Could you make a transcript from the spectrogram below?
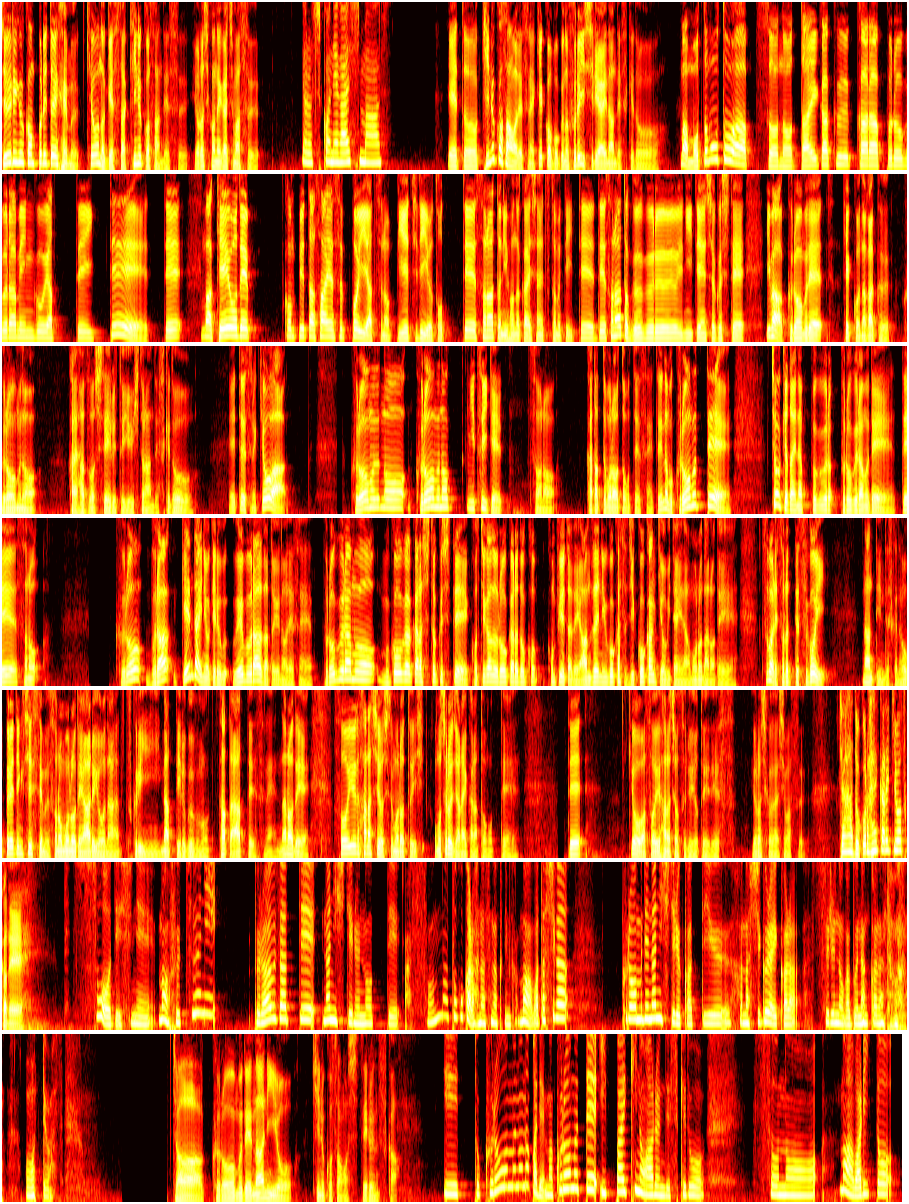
チューリングコンプリート FM 今日のゲストはきぬこさんです。よろしくお願いします。よろしくお願いします。えっ、ときぬこさんはですね結構僕の古い知り合いなんですけどまあもともとはその大学からプログラミングをやっていてでまあ慶応でコンピューターサイエンスっぽいやつの PhD を取ってその後日本の会社に勤めていてでその後 Google に転職して今は Chrome で結構長く Chrome の開発をしているという人なんですけど、えっとですね、今日は Chrome の、Chrome のについて、その、語ってもらおうと思ってですね。というのも Chrome って超巨大なプログラムで、で、その、クロブラ現代におけるウェブブラウザというのはですね、プログラムを向こう側から取得して、こっち側のローカルのコンピューターで安全に動かす実行環境みたいなものなので、つまりそれってすごいなんて言うんですかね、オペレーティングシステムそのものであるような作りになっている部分も多々あってですね。なので、そういう話をしてもらうと面白いんじゃないかなと思って。で、今日はそういう話をする予定です。よろしくお願いします。じゃあ、どこら辺からいきますかね。そうですね。まあ、普通に、ブラウザって何してるのって、あ、そんなとこから話さなくてもいいか。まあ、私が Chrome で何してるかっていう話ぐらいからするのが無難かなと思ってます。じゃあ、Chrome で何をきぬこさんはしてるんですか？えー、っと、Chrome の中で、まあ、Chrome っていっぱい機能あるんですけど、その、まあ、割と、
